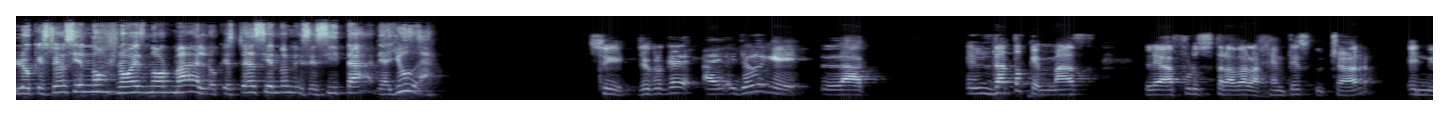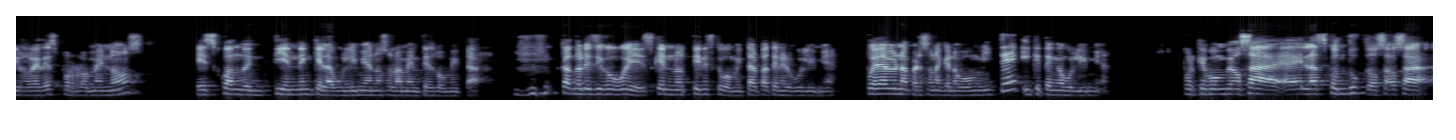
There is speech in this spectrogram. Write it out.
lo que estoy haciendo no es normal, lo que estoy haciendo necesita de ayuda. Sí, yo creo que, yo creo que la, el dato que más le ha frustrado a la gente escuchar en mis redes por lo menos, es cuando entienden que la bulimia no solamente es vomitar. cuando les digo, güey, es que no tienes que vomitar para tener bulimia. Puede haber una persona que no vomite y que tenga bulimia. Porque, o sea, eh, las conductas, o sea,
